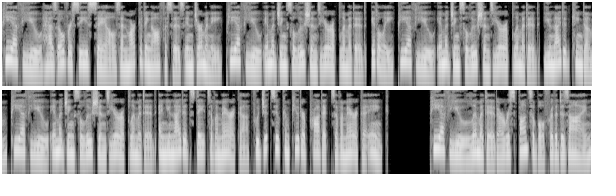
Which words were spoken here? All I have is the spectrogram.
PFU has overseas sales and marketing offices in Germany PFU Imaging Solutions Europe Limited, Italy PFU Imaging Solutions Europe Limited, United Kingdom PFU Imaging Solutions Europe Limited and United States of America Fujitsu Computer Products of America Inc. PFU Limited are responsible for the design,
